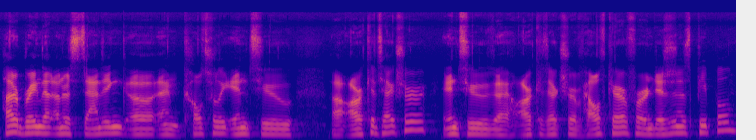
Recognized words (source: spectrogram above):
how to bring that understanding uh, and culturally into uh, architecture, into the architecture of healthcare for Indigenous people.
